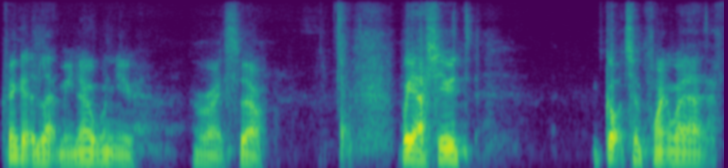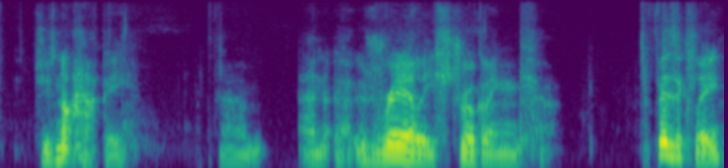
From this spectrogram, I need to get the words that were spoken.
I think it'd let me know, wouldn't you? All right, so, but yeah, she got to a point where she's not happy. um, and was really struggling physically,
